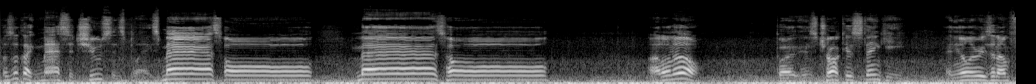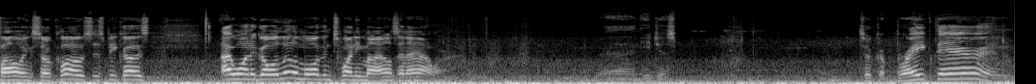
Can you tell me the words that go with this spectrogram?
Those look like Massachusetts place. Masshole, masshole. I don't know, but his truck is stinky, and the only reason I'm following so close is because I want to go a little more than 20 miles an hour. And he just took a break there, and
